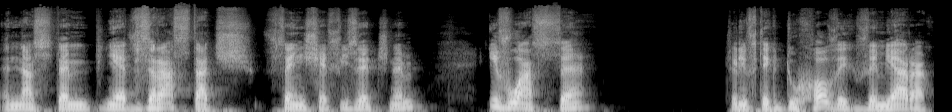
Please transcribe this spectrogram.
następnie wzrastać w sensie fizycznym i w łasce, czyli w tych duchowych wymiarach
